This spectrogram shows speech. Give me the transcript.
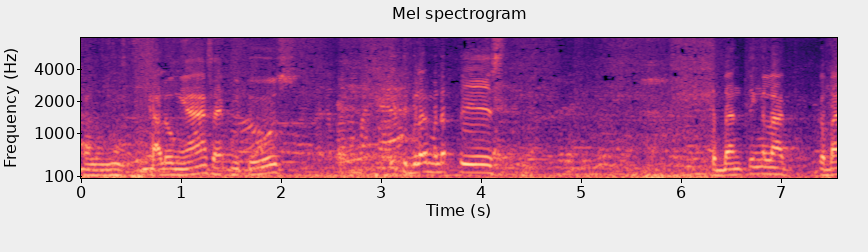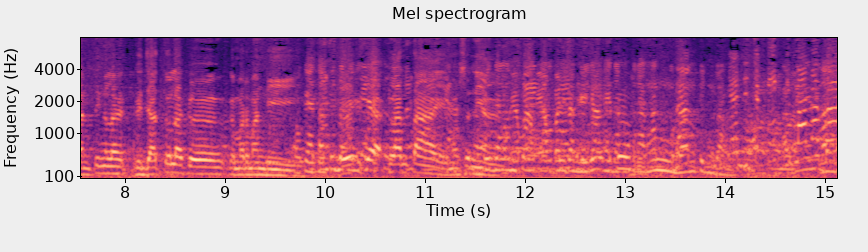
Kalungnya. Kalungnya saya putus. Itu bilar menepis. Kebantinglah, kebantinglah, kejatuhlah ke kamar mandi. Oke, tapi Ini dalam kayak ke lantai maksudnya. Tapi dalam konteks juga ada keterangan ngebanting, Bang. Yang dicekik gimana bang?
